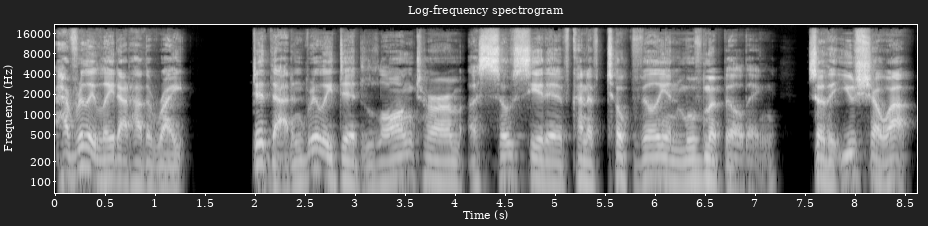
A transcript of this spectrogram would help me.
have really laid out how the right did that and really did long term associative kind of Tocquevillian movement building so that you show up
